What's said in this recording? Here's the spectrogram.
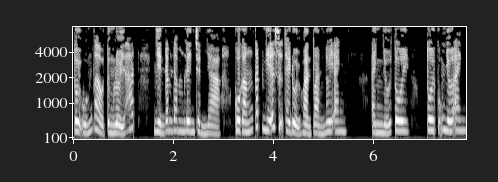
Tôi uống vào từng lời hát, nhìn đăm đăm lên trần nhà, cố gắng cắt nghĩa sự thay đổi hoàn toàn nơi anh. Anh nhớ tôi, tôi cũng nhớ anh,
